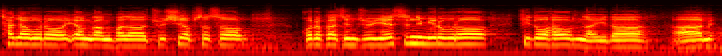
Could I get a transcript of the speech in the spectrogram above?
찬양으로 영광 받아 주시옵소서 거룩하신 주 예수님 이름으로 기도하옵나이다. 아멘.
